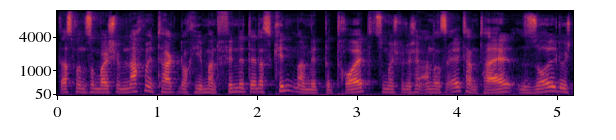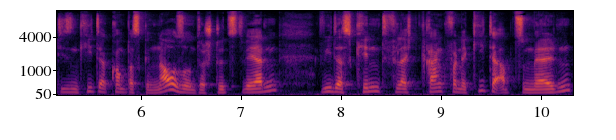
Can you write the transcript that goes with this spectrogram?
dass man zum Beispiel am Nachmittag noch jemand findet, der das Kind mal mitbetreut, zum Beispiel durch ein anderes Elternteil, soll durch diesen Kita-Kompass genauso unterstützt werden, wie das Kind vielleicht krank von der Kita abzumelden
